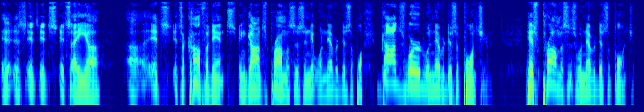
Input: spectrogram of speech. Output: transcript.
It's it's it's it's a uh, uh, it's it's a confidence in God's promises, and it will never disappoint. God's word will never disappoint you. His promises will never disappoint you.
